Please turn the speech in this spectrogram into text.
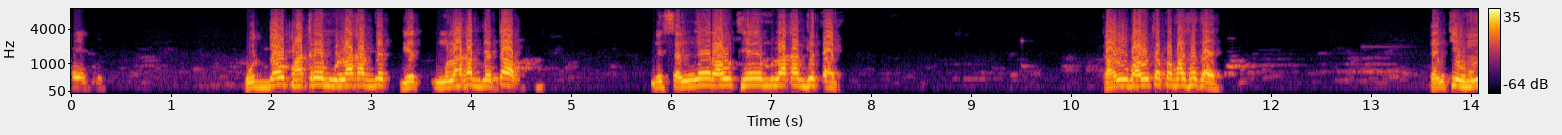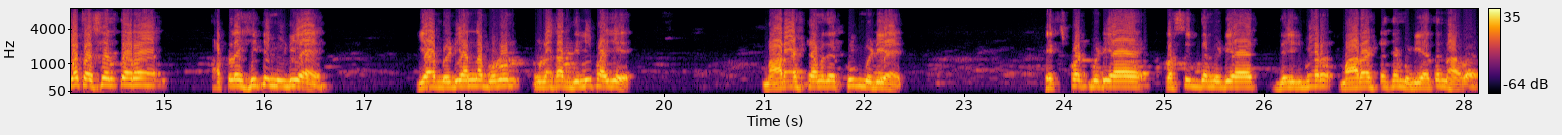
काय उद्धव ठाकरे मुलाखत देत मुलाखत देतात. आणि संजय राऊत हे मुलाखत घेतात. काळू बाळूचा तमाशाच आहे. त्यांची हिंमत असेल तर आपलं ही जे मीडिया आहे. या मीडियांना बोलून मुलाखत दिली पाहिजे. महाराष्ट्रामध्ये खूप मीडिया आहेत. एक्सपर्ट मीडिया आहे प्रसिद्ध मीडिया आहेत. देशभर महाराष्ट्राच्या मीडियाचं नाव आहे.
